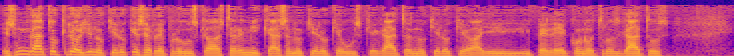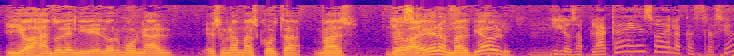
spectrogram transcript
es un gato criollo, no quiero que se reproduzca, va a estar en mi casa, no quiero que busque gatas, no quiero que vaya y, y pelee con otros gatos. Y bajándole el nivel hormonal, es una mascota más llevadera, más viable. ¿Y los aplaca eso de la castración?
